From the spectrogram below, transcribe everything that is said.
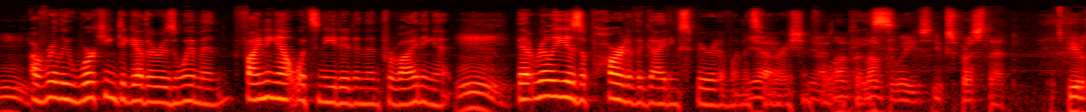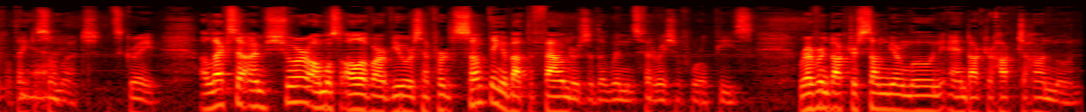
Mm. of really working together as women, finding out what's needed and then providing it. Mm. That really is a part of the guiding spirit of Women's Yeah. Federation yeah, for I World love, I love the way you, you express that. That's beautiful. Thank you so much. That's great. Alexa, I'm sure almost all of our viewers have heard something about the founders of the Women's Federation for World Peace, Reverend Dr. Sun Myung Moon and Dr. Hak Ja Han Moon.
